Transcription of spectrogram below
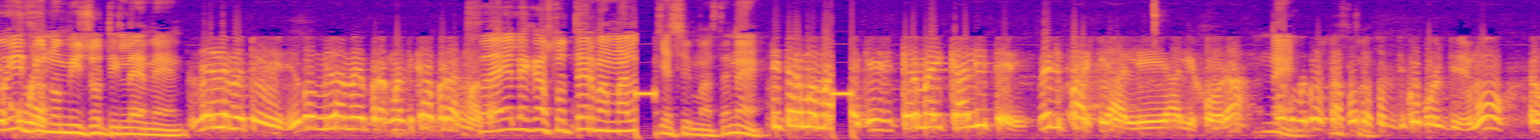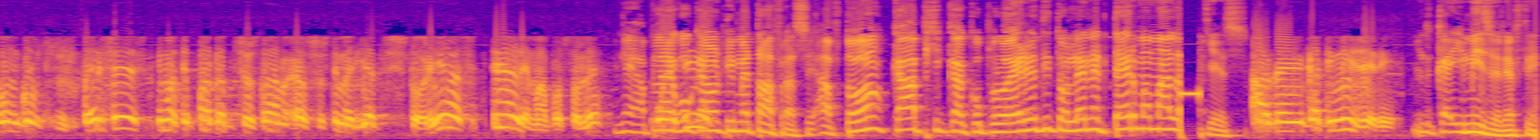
το ίδιο νομίζω ότι λέμε. Δεν λέμε το ίδιο, εδώ μιλάμε πραγματικά πράγματα. Θα έλεγα στο τέρμα μαλάκες είμαστε, ναι. Τι τέρμα μαλάκες, τέρμα η καλύτερη. Δεν υπάρχει άλλη, άλλη χώρα. Ναι, έχουμε δώσει τα φώτα στον δυτικό πολιτισμό, έχουμε κόψει τους Πέρσες, είμαστε πάντα από τη σωστά, ε, σωστή μεριά της ιστορίας. Τι να λέμε, Απόστολε; Ναι, απλά εγώ κάνω τη μετάφραση. Αυτό κάποιοι κακοπροαίρετοι το λένε τέρμα μαλάκες. Α, δεν είναι κάτι μίζερη. Οι μίζεροι αυτοί.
